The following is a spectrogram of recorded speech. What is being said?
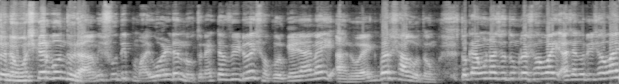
তো নমস্কার বন্ধুরা, আমি সুদীপ মাই ওয়ার্ল্ডের নতুন একটা ভিডিওয় সকলকে জানাই আরও একবার স্বাগতম। তো কেমন আছো তোমরা সবাই? আশা করি সবাই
